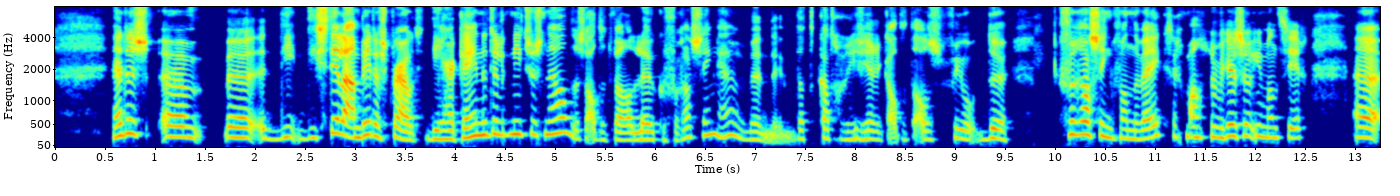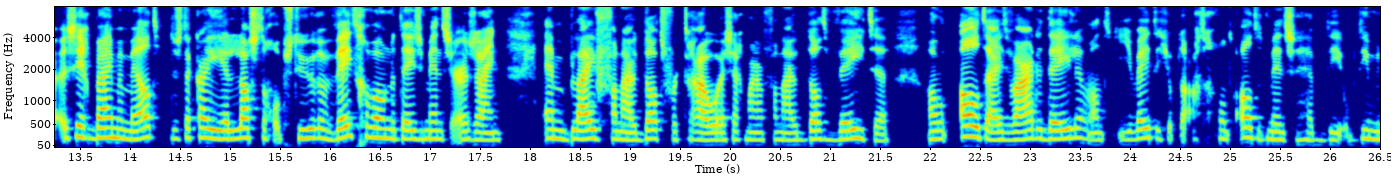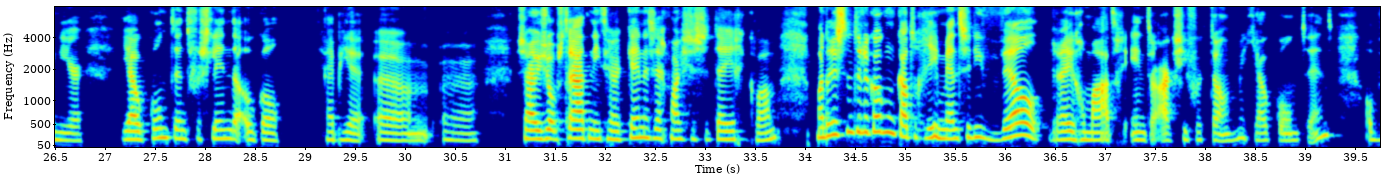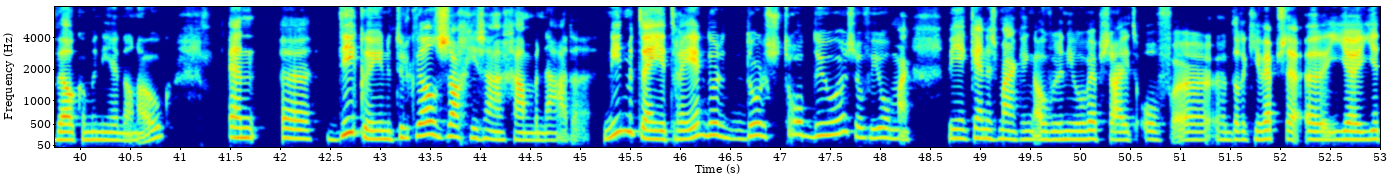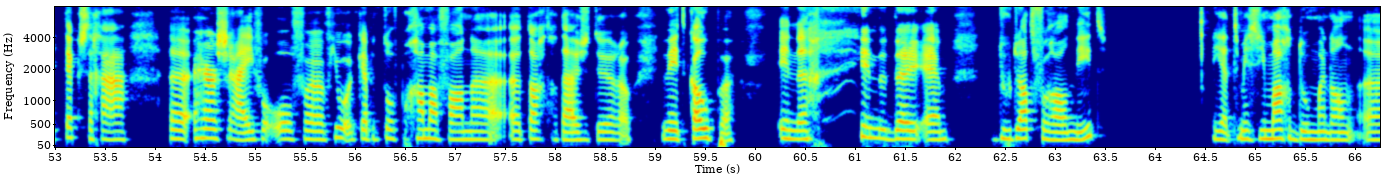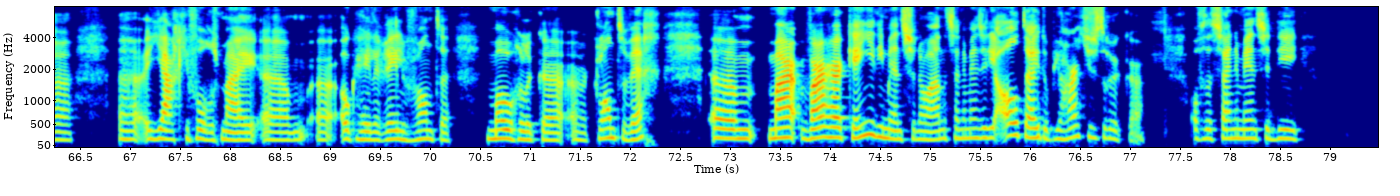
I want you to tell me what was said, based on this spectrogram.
Dus um, uh, die, die stille aanbidderscrowd, die herken je natuurlijk niet zo snel. Dat is altijd wel een leuke verrassing. Hè? Dat categoriseer ik altijd als joh, de verrassing van de week, zeg maar, als er weer zo iemand zich, uh, zich bij me meldt. Dus daar kan je je lastig op sturen. Weet gewoon dat deze mensen er zijn en blijf vanuit dat vertrouwen, zeg maar, vanuit dat weten, gewoon altijd waarde delen. Want je weet dat je op de achtergrond altijd mensen hebt die op die manier jouw content verslinden, ook al heb je, um, uh, zou je ze op straat niet herkennen, zeg maar, als je ze tegenkwam. Maar er is natuurlijk ook een categorie mensen die wel regelmatig interactie vertoont met jouw content, op welke manier dan ook. En eh, die kun je natuurlijk wel zachtjes aan gaan benaderen. Niet meteen je traject door de, door de strot duwen. Zo van, joh, maar wil je een kennismaking over een nieuwe website? Of eh, dat ik je, website, eh, je, je teksten ga eh, herschrijven? Of, eh, of, joh, ik heb een tof programma van eh eh, 80.000 euro. Wil kopen in de, in de DM? Doe dat vooral niet. Ja, tenminste, je mag het doen, maar dan jaag je volgens mij ehm, eh, ook hele relevante mogelijke klanten weg. Ehm, maar waar herken je die mensen nou aan? Dat zijn de mensen die altijd op je hartjes drukken. Of dat zijn de mensen die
